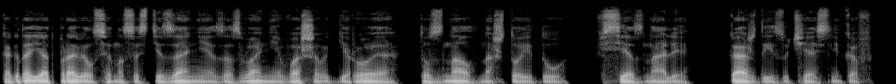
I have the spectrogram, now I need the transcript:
«Когда я отправился на состязание за звание вашего героя, то знал, на что иду. Все знали, каждый из участников.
